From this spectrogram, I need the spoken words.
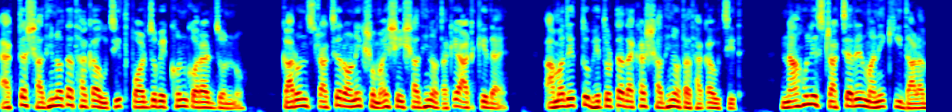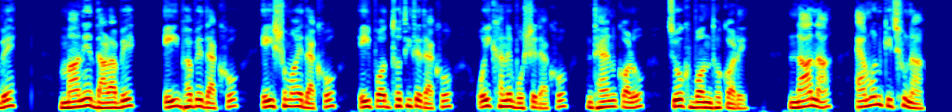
একটা স্বাধীনতা থাকা উচিত পর্যবেক্ষণ করার জন্য। কারণ স্ট্রাকচার অনেক সময় সেই স্বাধীনতাকে আটকে দেয়। আমাদের তো ভেতরটা দেখার স্বাধীনতা থাকা উচিত। না হলে স্ট্রাকচারের মানে কি দাঁড়াবে? মানে দাঁড়াবে, এইভাবে দেখো, এই সময় দেখো, এই পদ্ধতিতে দেখো, ওইখানে বসে দেখো, ধ্যান করো, চোখ বন্ধ করে। না না, এমন কিছু না।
